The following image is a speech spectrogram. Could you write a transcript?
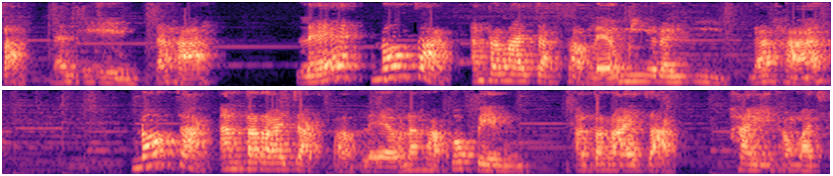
สัตว์นั่นเองนะคะ และนอกจากอันตรายจากสัตว์แล้วมีอะไรอีกนะคะ นอกจากอันตรายจากสัตว์แล้วนะคะ ก็เป็นอันตรายจากภัยธรรมช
